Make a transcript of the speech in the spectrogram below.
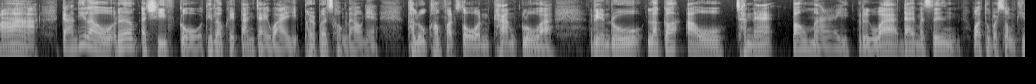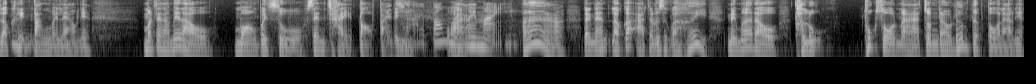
อ่าการที่เราเริ่ม achieve goal ที่เราเคยตั้งใจไว้ purpose ของเราเนี่ยทะลุ comfort zone ข้ามกลัว เรียนรู้แล้วก็เอาชนะเป้าหมาย หรือว่าได้มาซึ่งวัตถุประสงค์ที่เราเคยตั้งไว้แล้วเนี่ยมันจะทำให้เรา มองไปสู่เส้นชัยต่อไปได้อีกใช่เป้าหมายว่าใหม่อ่าดังนั้นเราก็อาจจะรู้สึกว่าเฮ้ย ในเมื่อเราทะลุทุกโซนมาจนเราเริ่มเติบโตแล้วเนี่ย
